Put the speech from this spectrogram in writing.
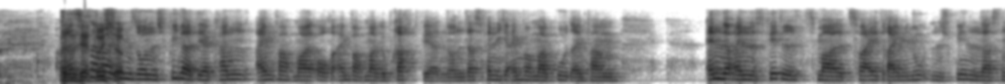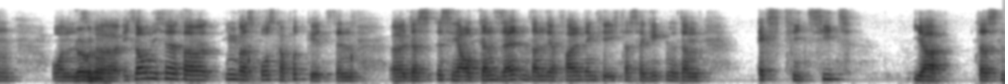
Das, das ist, ja aber eben so ein Spieler, der kann einfach mal auch einfach mal gebracht werden. Und das finde ich einfach mal gut. Einfach am Ende eines Viertels mal zwei, drei Minuten spielen lassen. Und ja, genau. äh, ich glaube nicht, dass da irgendwas groß kaputt geht. Denn äh, das ist ja auch ganz selten dann der Fall, denke ich, dass der Gegner dann explizit ja das,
